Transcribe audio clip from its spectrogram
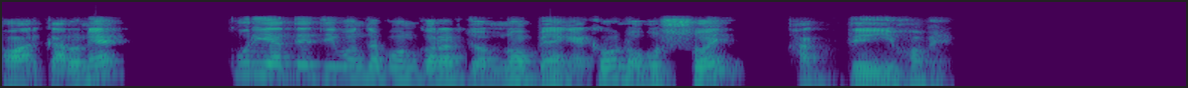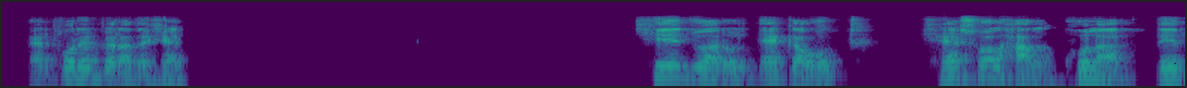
হওয়ার কারণে কোরিয়াতে জীবনযাপন করার জন্য ব্যাংক অ্যাকাউন্ট অবশ্যই থাকতেই হবে। এরপরের প্যারা দেখেন। খেজুয়ারুল অ্যাকাউন্ট খেসল হাল, খোলার তেন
